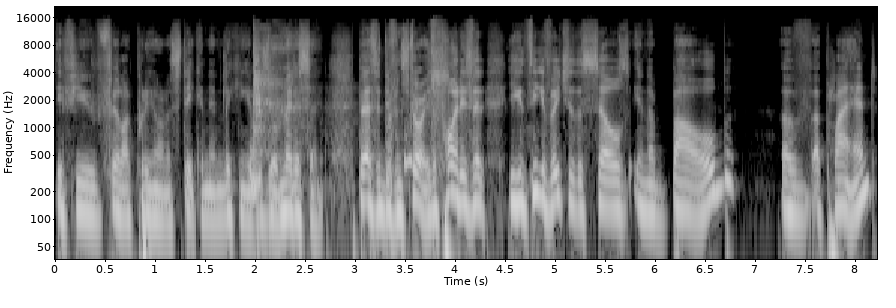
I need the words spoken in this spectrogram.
if you feel like putting it on a stick and then licking it as your medicine. But that's a different story. The point is that you can think of each of the cells in a bulb of a plant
